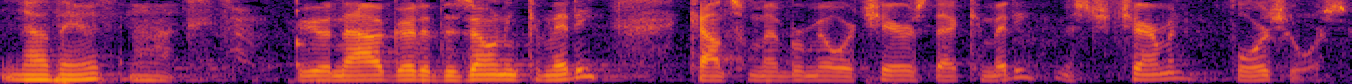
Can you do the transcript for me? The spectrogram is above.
No, there is not. We will now go to the zoning committee. Councilmember Miller chairs that committee. Mr. Chairman, floor is yours.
